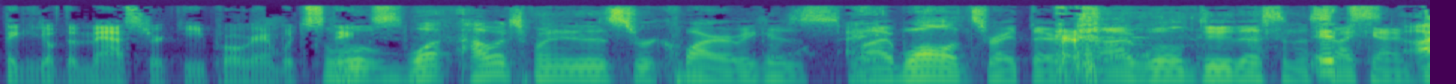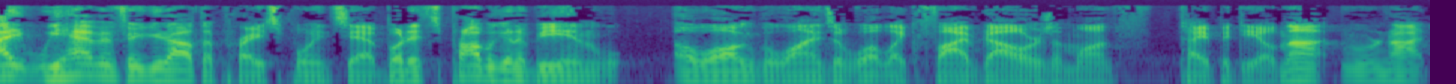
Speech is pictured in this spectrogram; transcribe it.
thinking of the Master Key program, which Well, stinks. what? How much money does this require? Because my wallet's right there, and I will do this in a It's- second. I we haven't figured out the price points yet, but it's probably going to be in along the lines of what like five dollars a month type of deal. Not we're not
